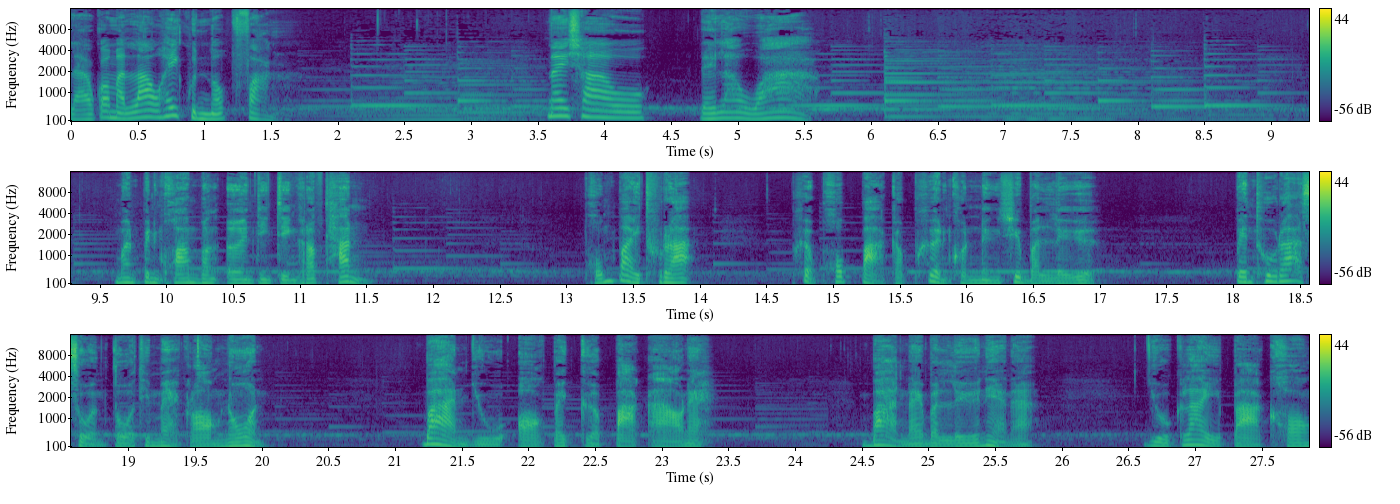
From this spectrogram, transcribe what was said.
แล้วก็มาเล่าให้คุณนบฟังนายเชาได้เล่าว่า มันเป็นความบังเอิญจริง ๆ ครับท่าน ผมไปธุระ เพื่อพบปะกับเพื่อนคนหนึ่งชื่อบรรลือ เป็นธุระส่วนตัวที่แม่กลองโน่น บ้านอยู่ออกไปเกือบปากอ่าวแน่บ้านในบรรลือเนี่ยนะอยู่ใกล้ปากคลอง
